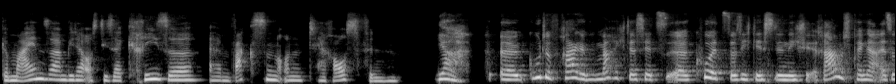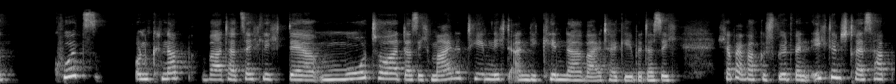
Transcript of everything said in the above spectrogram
gemeinsam wieder aus dieser Krise ähm, wachsen und herausfinden? Ja, äh, gute Frage. Wie mache ich das jetzt äh, kurz, dass ich das nicht Rahmen sprenge? Also kurz und knapp war tatsächlich der Motor, dass ich meine Themen nicht an die Kinder weitergebe, dass ich, ich habe einfach gespürt, wenn ich den Stress habe,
